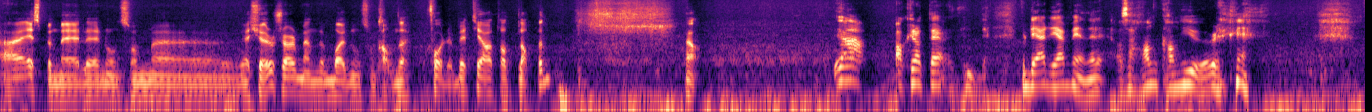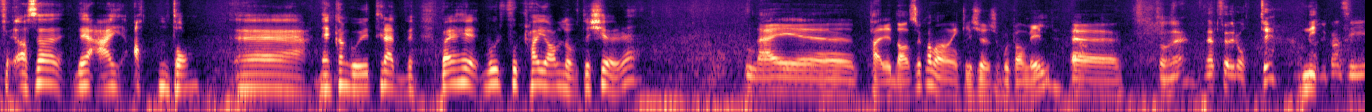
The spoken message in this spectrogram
er Espen med, eller noen som eh, Jeg kjører sjøl, men bare noen som kan det. Foreløpig til jeg har tatt lappen. Ja. Ja, akkurat det. For det er det jeg mener. Altså, han kan gjøre det. For, altså, det er 18 tonn. Eh, den kan gå i 30. Hva er høy- Hvor fort har Jan lov til å kjøre? Nei, eh, per i dag så kan han egentlig kjøre så fort han vil. Eh, Sånn er det. Det er før 80. Ja, du kan si,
